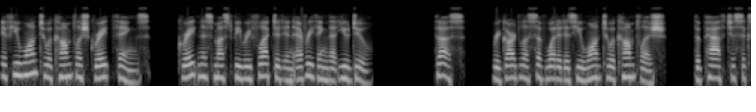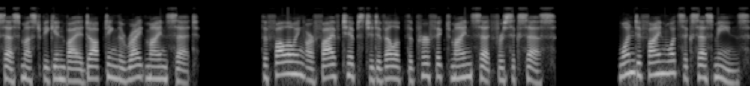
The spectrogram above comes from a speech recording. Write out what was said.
If you want to accomplish great things, greatness must be reflected in everything that you do. Thus, regardless of what it is you want to accomplish, the path to success must begin by adopting the right mindset. The following are 5 tips to develop the perfect mindset for success. 1. Define what success means.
